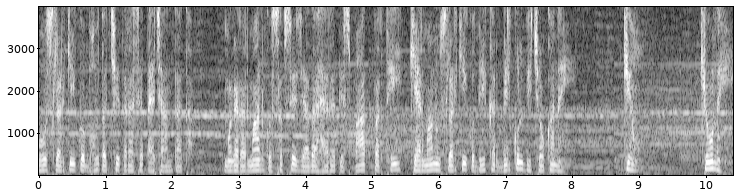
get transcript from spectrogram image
वो उस लड़की को बहुत अच्छी तरह से पहचानता था। मगर अरमान को सबसे ज़्यादा हैरत इस बात पर थी कि अरमान उस लड़की को देखकर बिल्कुल भी चौंका नहीं। क्यों? क्यों नहीं?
